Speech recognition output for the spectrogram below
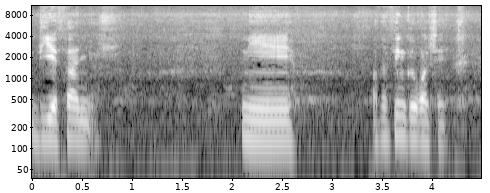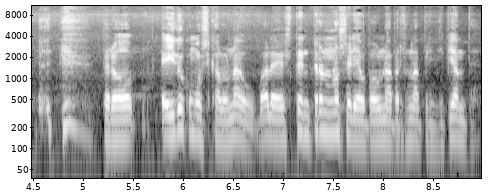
10 años. Ni... Hace 5 igual sí. Pero he ido como escalonado, ¿vale? Este entreno no sería para una persona principiante,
